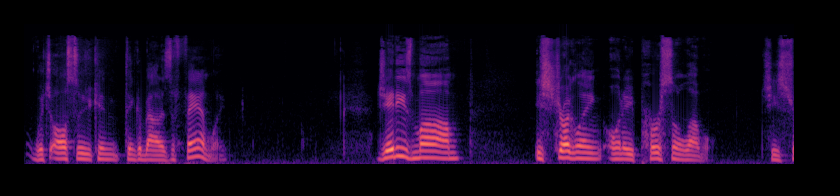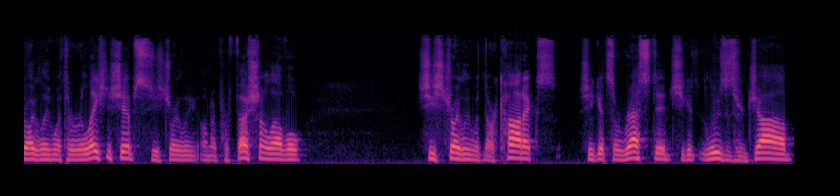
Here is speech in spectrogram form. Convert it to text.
which also you can think about as a family. JD's mom is struggling on a personal level. She's struggling with her relationships, she's struggling on a professional level, she's struggling with narcotics, she gets arrested, she gets, loses her job,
